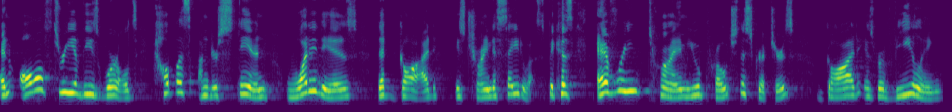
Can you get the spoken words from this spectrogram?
And all three of these worlds help us understand what it is that God is trying to say to us. Because every time you approach the scriptures, God is revealing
